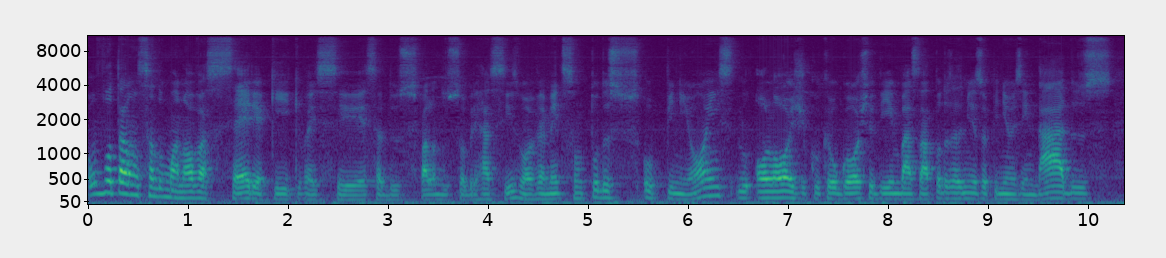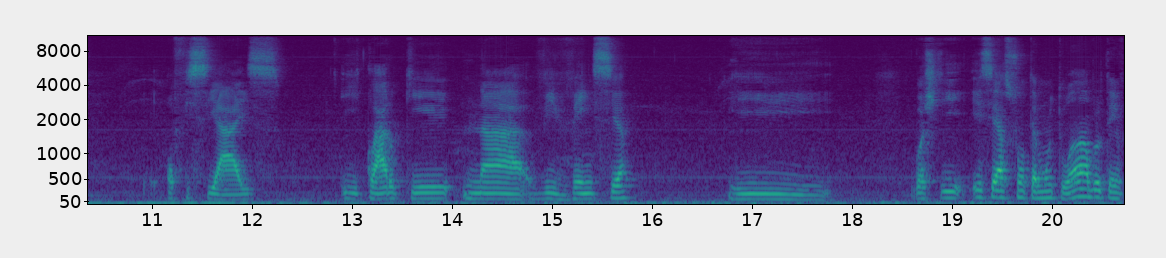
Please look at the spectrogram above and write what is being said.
Eu vou estar lançando uma nova série aqui que vai ser essa dos falando sobre racismo. Obviamente são todas opiniões. Lógico que eu gosto de embasar todas as minhas opiniões em dados oficiais e claro que na vivência e que esse assunto é muito amplo, tem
